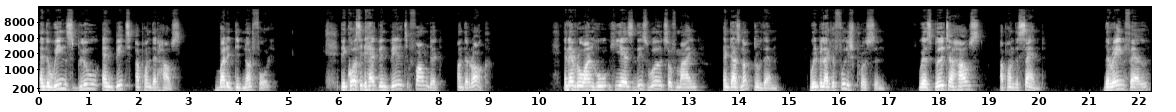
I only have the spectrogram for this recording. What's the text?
and the winds blew and beat upon that house, but it did not fall, because it had been built founded on the rock. And everyone who hears these words of mine and does not do them will be like a foolish person who has built a house upon the sand. The rain fell,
